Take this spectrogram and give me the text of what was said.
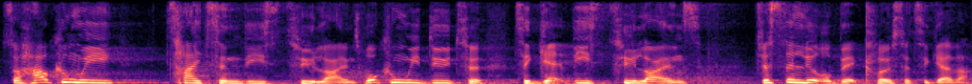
So, how can we tighten these two lines? What can we do to, to get these two lines just a little bit closer together?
